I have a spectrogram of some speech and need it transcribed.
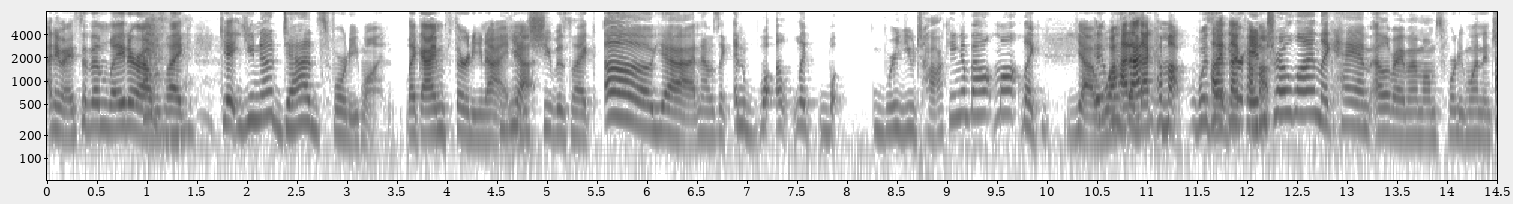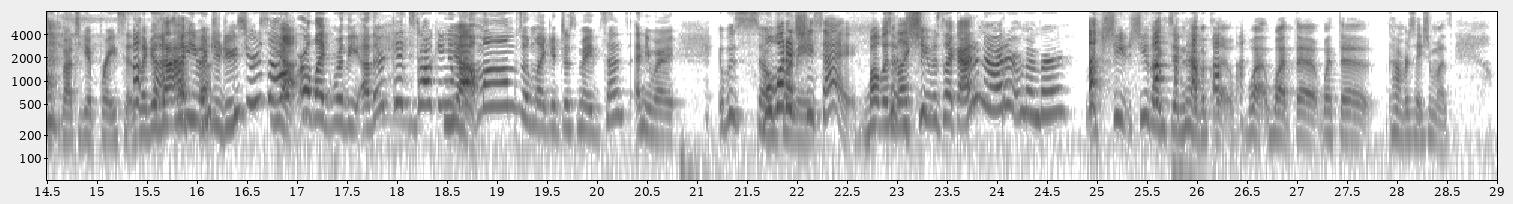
Anyway, so then later I was like, yeah, you know, Dad's 41, like I'm 39, Yeah. and she was like, oh yeah, and I was like, and what, like, what? Were you talking about mom? Like, Yeah. well, how did that come up? Was How that, did your come up? intro line? Like, hey, I'm Ella Ray. My mom's 41 and she's about to get braces. Like, is that how you introduce yourself? Yeah. Or like, were the other kids talking Yeah. about moms and like it just made sense? Anyway, it was so. well, what did she say? What was So it like? she was like, I don't know, I don't remember. Like she she like didn't have a clue what what the what the conversation was.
